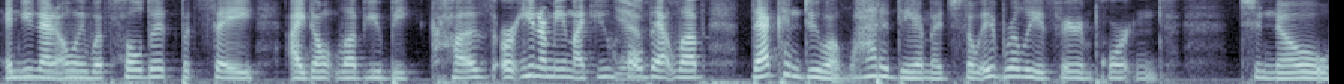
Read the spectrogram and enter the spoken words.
and you not only mm-hmm. withhold it but say i don't love you because or you know what i mean? Like you hold that love that can do a lot of damage. So it really is very important to know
